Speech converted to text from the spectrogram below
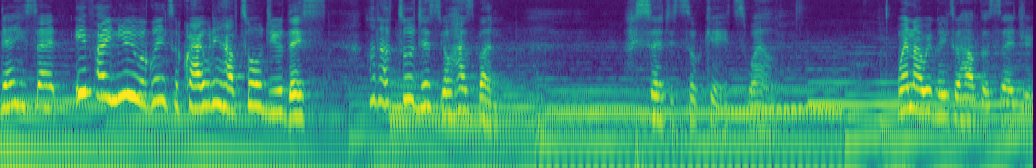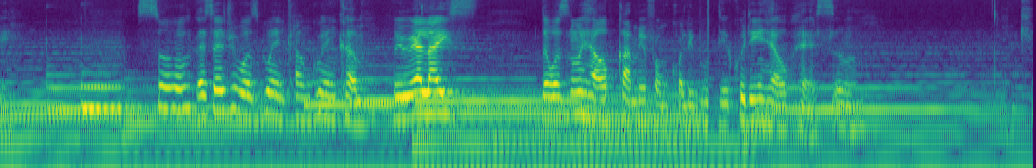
Then he said, If I knew you were going to cry, I wouldn't have told you this. I'd have told just your husband. I said, It's okay, it's well. When are we going to have the surgery? So the surgery was go and come, go and come. We realized there was no help coming from Korle Bu. They couldn't help her, so thank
